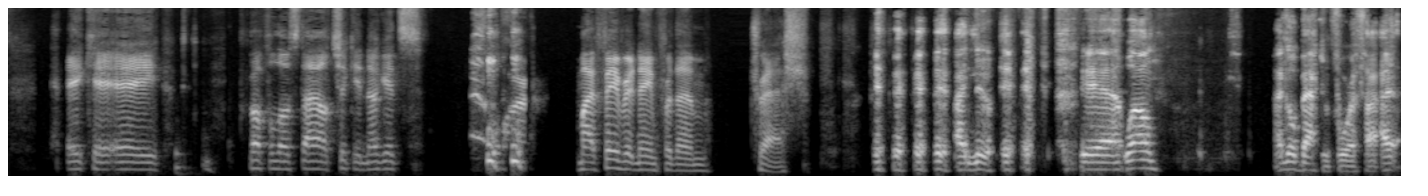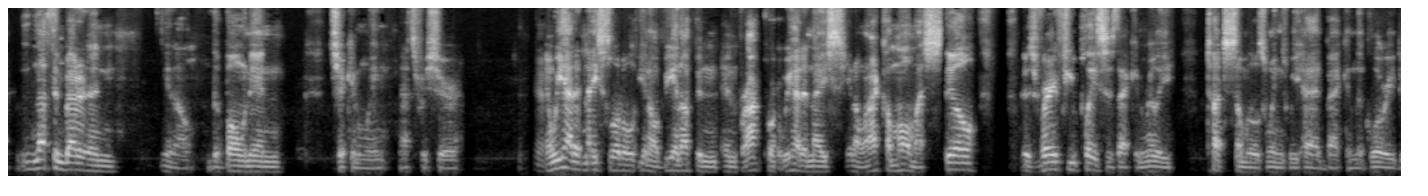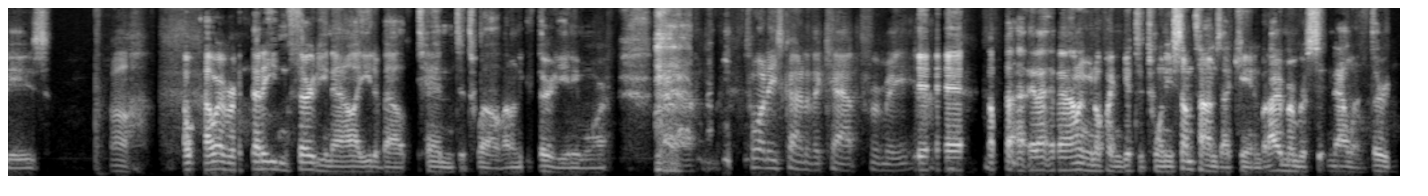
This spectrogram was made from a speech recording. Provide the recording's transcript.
aka buffalo style chicken nuggets. my favorite name for them, trash. I knew. yeah, well, I go back and forth. I, I nothing better than you know the bone-in chicken wing. That's for sure. Yeah. And we had a nice little, you know, being up in, in Brockport, we had a nice, you know, when I come home, I still, there's very few places that can really touch some of those wings we had back in the glory days. Oh. However, instead of eating 30 now, I eat about 10 to 12. I don't eat 30 anymore. yeah. 20 is kind of the cap for me. Yeah. And I, and I don't even know if I can get to 20. Sometimes I can, but I remember sitting down with 30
